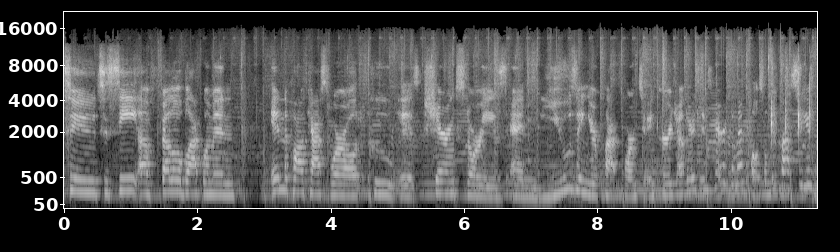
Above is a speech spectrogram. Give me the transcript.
to to see a fellow black woman in the podcast world who is sharing stories and using your platform to encourage others is very commendable. So big claps to you.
